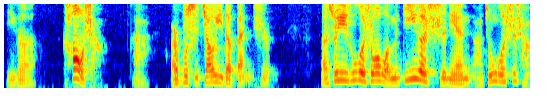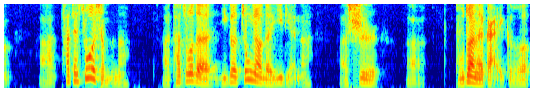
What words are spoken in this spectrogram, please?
一个犒赏啊，而不是交易的本质。啊，所以如果说我们第一个十年啊，中国市场啊，它在做什么呢？啊，它做的一个重要的一点呢，啊是啊不断的改革，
